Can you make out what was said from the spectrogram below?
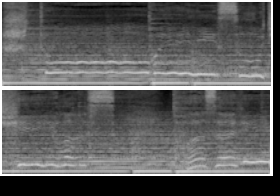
Что бы ни случилось, позови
